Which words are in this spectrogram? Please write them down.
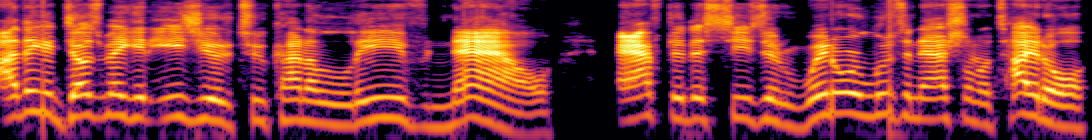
I think it does make it easier to kind of leave now after this season, win or lose a national title,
